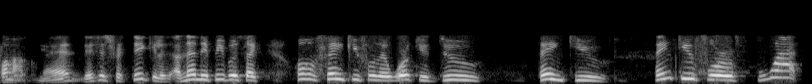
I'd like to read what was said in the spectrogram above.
fuck, man. This is ridiculous. And then the people is like, Oh, thank you for the work you do. Thank you. Thank you for what,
